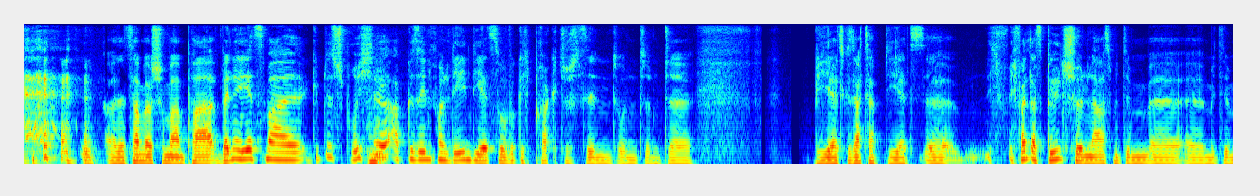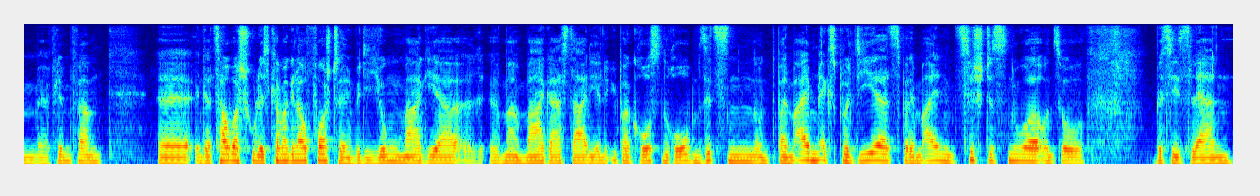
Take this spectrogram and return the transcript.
Gut, also jetzt haben wir schon mal ein paar. Wenn ihr jetzt mal, gibt es Sprüche, Mhm. abgesehen von denen, die jetzt so wirklich praktisch sind und, und äh, wie ihr jetzt gesagt habt, die jetzt, äh, ich, ich fand das Bild schön, Lars, mit dem, äh, äh, mit dem äh, Flimfam in der Zauberschule. Ich kann mir genau vorstellen, wie die jungen Magier, äh, Ma- Magas da in ihren übergroßen Roben sitzen und beim einen explodiert bei dem einen zischt es nur und so, bis sie es lernen.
